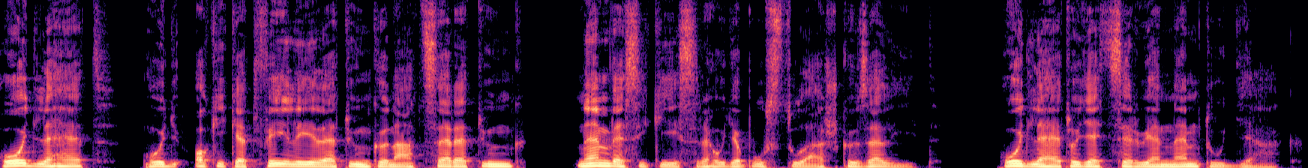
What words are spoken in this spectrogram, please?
Hogy lehet, hogy akiket fél életünkön át szeretünk, nem veszik észre, hogy a pusztulás közelít? Hogy lehet, hogy egyszerűen nem tudják?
